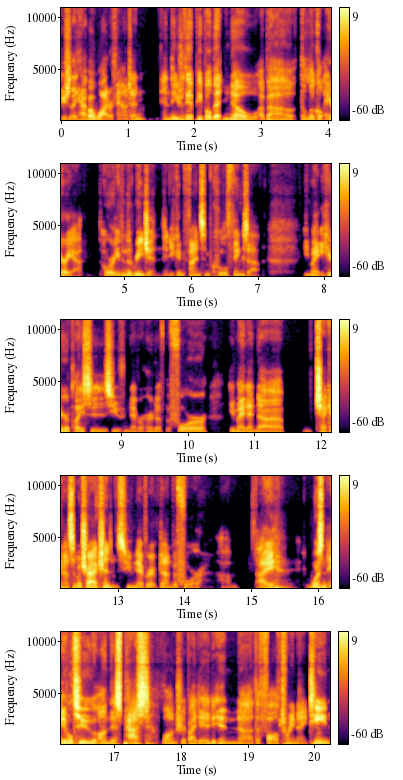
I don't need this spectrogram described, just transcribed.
usually have a water fountain, and they usually have people that know about the local area or even the region, and you can find some cool things out. You might hear of places you've never heard of before. You might end up checking out some attractions you never have done before. Um, I wasn't able to on this past long trip I did in uh, the fall of 2019,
